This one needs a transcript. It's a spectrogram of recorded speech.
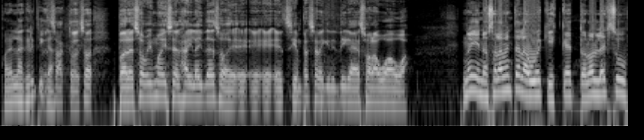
¿cuál es la crítica? Exacto. Eso, por eso mismo hice el highlight de eso. eh, eh, eh, eh, siempre se le critica eso a la guagua. No, y no solamente la UX, que todos los Lexus.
